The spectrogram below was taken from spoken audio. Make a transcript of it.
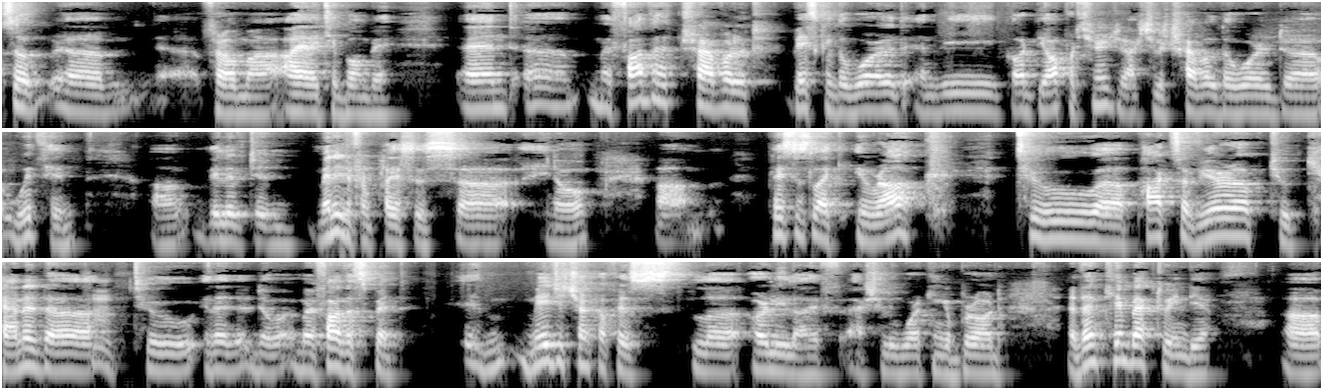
So um, from IIT Bombay. And uh, my father traveled basically the world, and we got the opportunity to actually travel the world uh, with him. Uh, we lived in many different places, uh, you know, um, places like Iraq to uh, parts of Europe to Canada hmm. to, and then you know, my father spent a major chunk of his early life actually working abroad, and then came back to India. Uh,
